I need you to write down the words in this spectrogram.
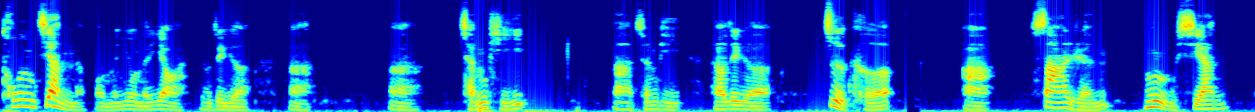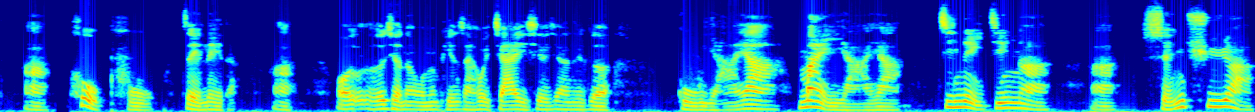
通降呢，我们用的药啊，有这个啊啊陈皮啊陈皮，还有这个治咳啊砂仁、木香啊厚朴这一类的啊。我而且呢，我们平时还会加一些像这个谷芽呀、麦芽呀、鸡内金啊啊神曲啊、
